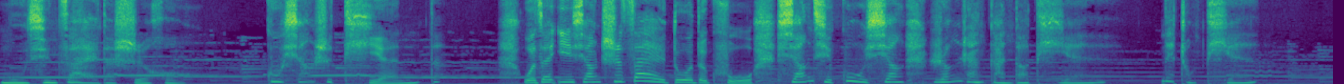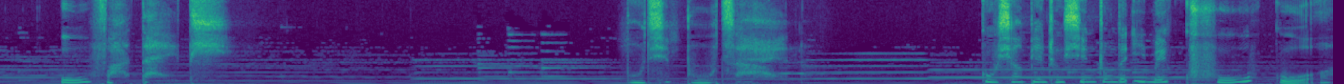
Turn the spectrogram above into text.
母亲在的时候，故乡是甜的；我在异乡吃再多的苦，想起故乡，仍然感到甜。那种甜，无法代替。母亲不在了，故乡变成心中的一枚苦果，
